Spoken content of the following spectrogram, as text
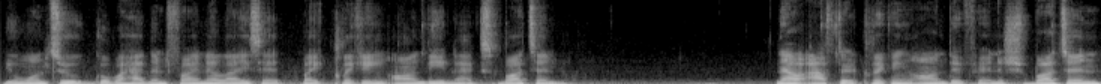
you want to go ahead and finalize it by clicking on the next button. Now after clicking on the finish button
